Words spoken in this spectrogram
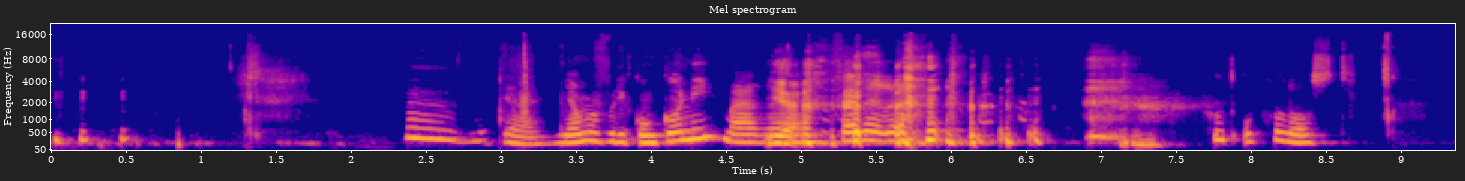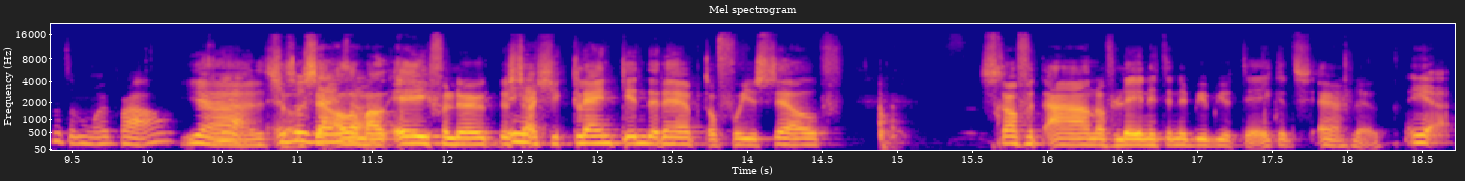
Ja, jammer voor die konkoni, maar uh, verder uh, goed opgelost. Wat een mooi verhaal. Ja, ja. ze zijn allemaal even leuk. Dus als je kleinkinderen hebt of voor jezelf, schaf het aan of leen het in de bibliotheek. Het is erg leuk. Ja,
